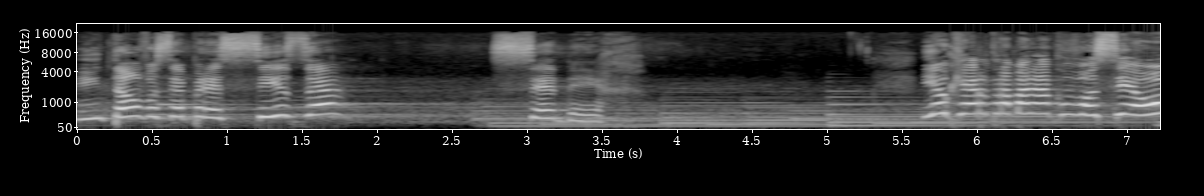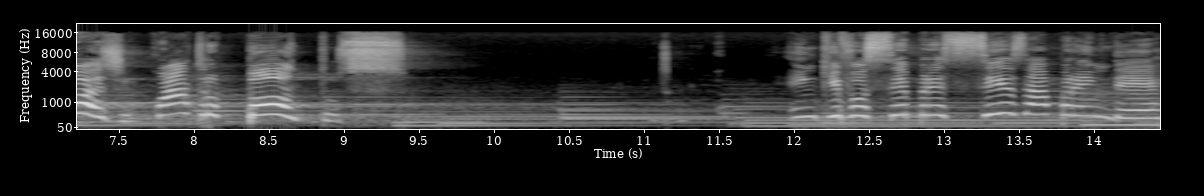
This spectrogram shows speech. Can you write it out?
Então você precisa ceder. E eu quero trabalhar com você hoje quatro pontos em que você precisa aprender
